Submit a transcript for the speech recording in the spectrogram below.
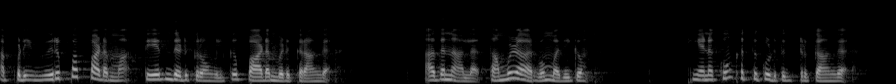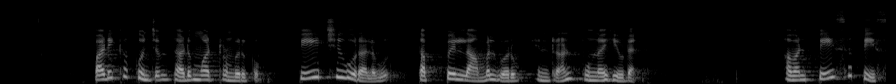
அப்படி விருப்ப பாடமாக தேர்ந்தெடுக்கிறவங்களுக்கு பாடம் எடுக்கிறாங்க. அதனால் தமிழ் ஆர்வம் அதிகம். எனக்கும் கற்றுக் கொடுத்துக்கிட்டு இருக்காங்க. படிக்க கொஞ்சம் தடுமாற்றம் இருக்கும். பேச்சு ஓரளவு தப்பில்லாமல் வரும் என்றான் புன்னகியுடன். அவன் பேச பேச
